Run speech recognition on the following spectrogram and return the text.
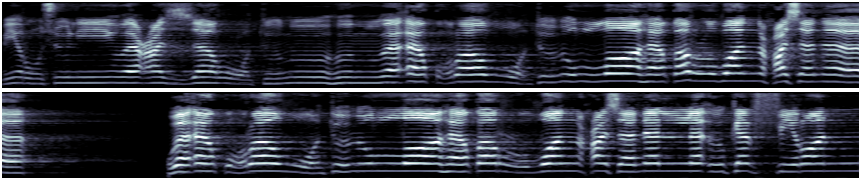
برسلي وعزرتموهم وأقرضتم الله قرضا حسنا وَأَقْرَضْتُمُ اللَّهَ قَرْضًا حَسَنًا لَّأُكَفِّرَنَّ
